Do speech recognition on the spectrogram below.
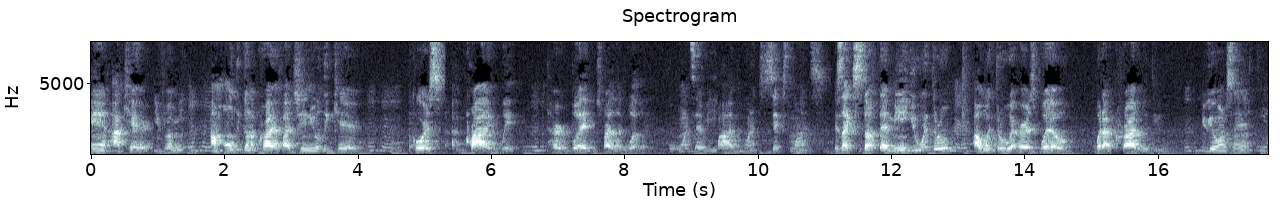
and I care. You feel me? Mhm. I'm only gonna cry if I genuinely care. Mm-hmm. Of course, I cried with her, but it's probably like what, like once every five months, six months. It's like stuff that me and you went through. Mhm. I went through with her as well, but I cried with you. Mhm. You get what I'm saying? Yeah.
